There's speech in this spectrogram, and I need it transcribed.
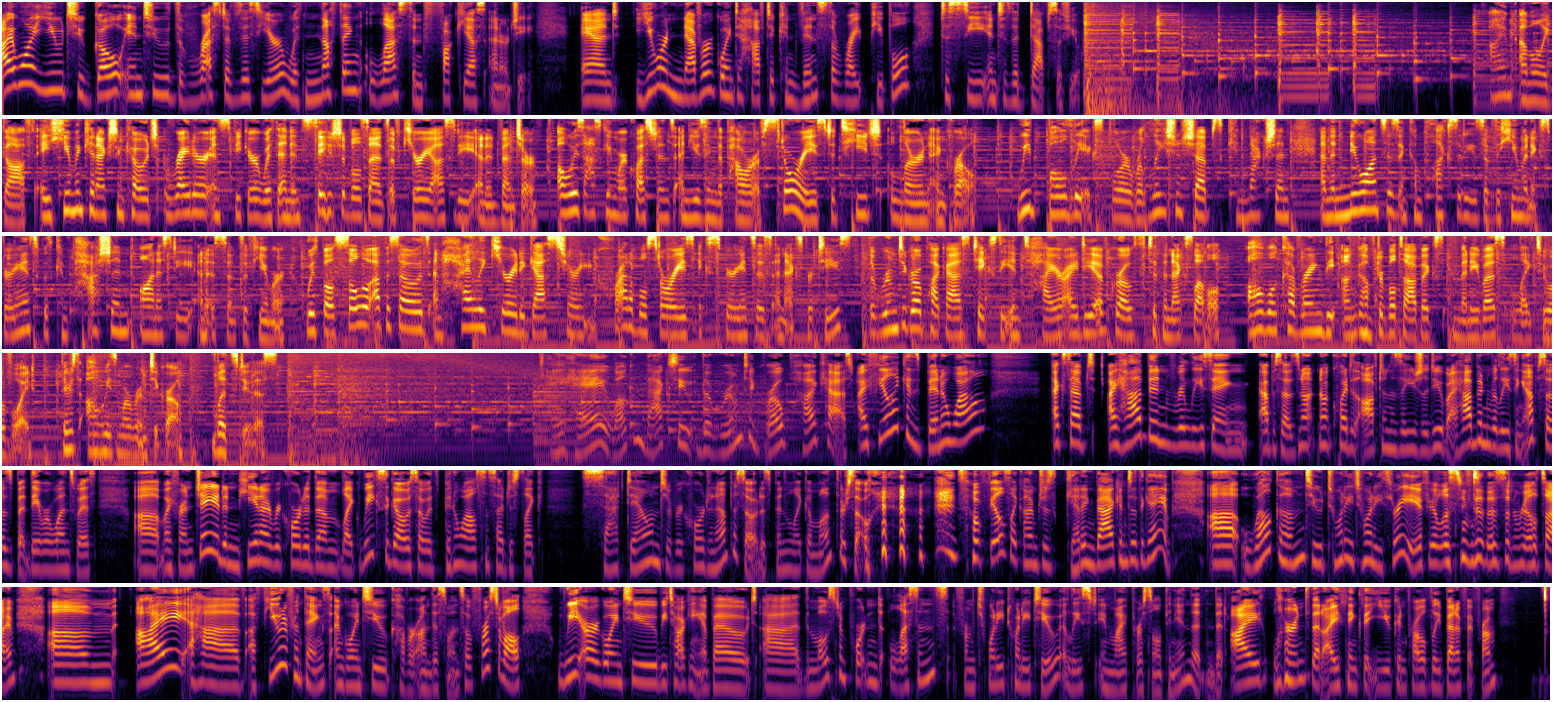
I want you to go into the rest of this year with nothing less than fuck yes energy. And you are never going to have to convince the right people to see into the depths of you. I'm Emily Goff, a human connection coach, writer, and speaker with an insatiable sense of curiosity and adventure, always asking more questions and using the power of stories to teach, learn, and grow. We boldly explore relationships, connection, and the nuances and complexities of the human experience with compassion, honesty, and a sense of humor. With both solo episodes and highly curated guests sharing incredible stories, experiences, and expertise, the Room to Grow podcast takes the entire idea of growth to the next level, all while covering the uncomfortable topics many of us like to avoid. There's always more room to grow. Let's do this. Hey, welcome back to the Room to Grow podcast. I feel like it's been a while, except I have been releasing episodes, not not quite as often as I usually do, but I have been releasing episodes. But they were ones with uh, my friend Jade, and he and I recorded them like weeks ago. So it's been a while since I just like sat down to record an episode. It's been like a month or so. so it feels like I'm just getting back into the game. Uh, welcome to 2023 if you're listening to this in real time. Um, I have a few different things I'm going to cover on this one. So, first of all, we are going to be talking about uh, the most important lessons from 2022, at least in my personal opinion, that, that I learned that I think that you can probably benefit from.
